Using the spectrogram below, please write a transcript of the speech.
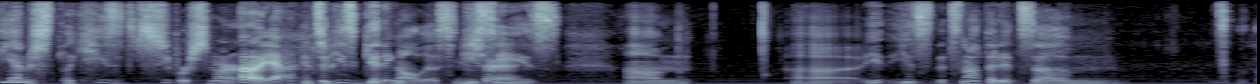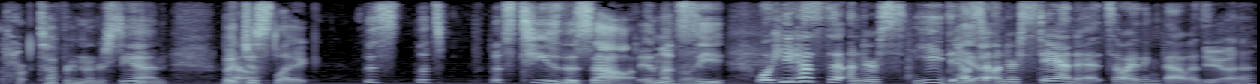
he understood. Like he's super smart. Oh, yeah. And so he's getting all this, and he Sure. sees, um, uh, it- he's, it's not that it's um, hard, tough for him to understand, but No. just like this, let's let's tease this out and let's Right. see. well, he has to under he has Yeah. to understand it. So I think that was Yeah. the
